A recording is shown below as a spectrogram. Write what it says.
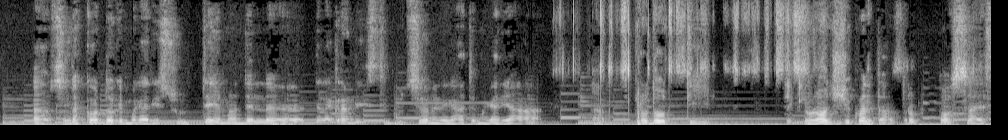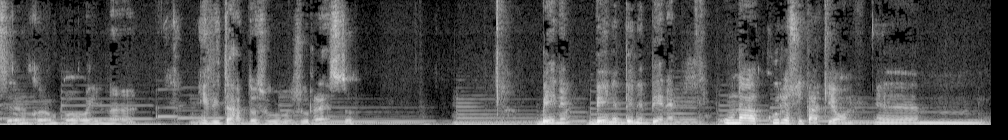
Uh, sono d'accordo che magari sul tema del, della grande distribuzione legata magari a, a prodotti tecnologici e quant'altro possa essere ancora un po' in, in ritardo su, sul resto. Bene, bene, bene, bene. Una curiosità che ho. Ehm,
